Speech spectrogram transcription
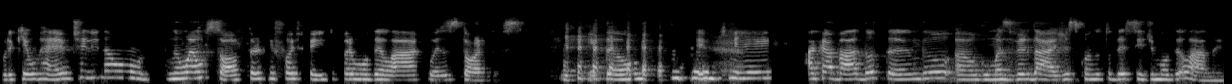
Porque o Revit ele não, não é um software que foi feito para modelar coisas tortas. Então, tu tem que acabar adotando algumas verdades quando tu decide modelar, né?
